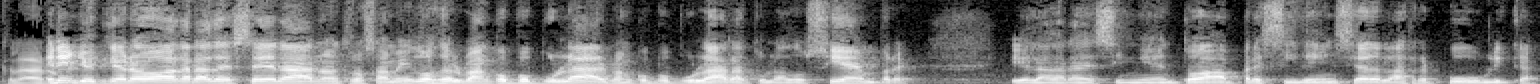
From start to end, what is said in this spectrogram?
Claro Miren, yo quiero agradecer a nuestros amigos del Banco Popular, Banco Popular a tu lado siempre, y el agradecimiento a Presidencia de la República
